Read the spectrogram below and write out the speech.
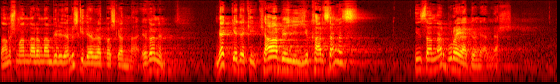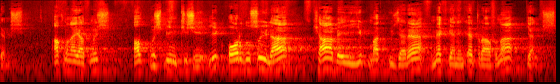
Danışmanlarından biri demiş ki devlet başkanına, efendim Mekke'deki Kabe'yi yıkarsanız insanlar buraya dönerler demiş. Aklına yatmış 60 bin kişilik ordusuyla Kabe'yi yıkmak üzere Mekke'nin etrafına gelmiş.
